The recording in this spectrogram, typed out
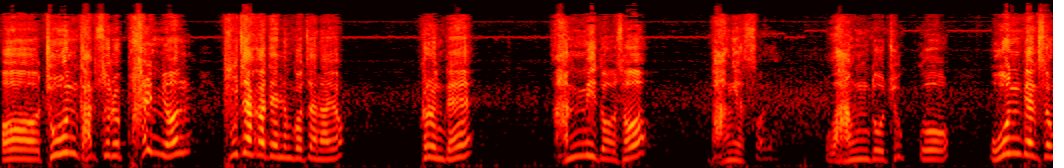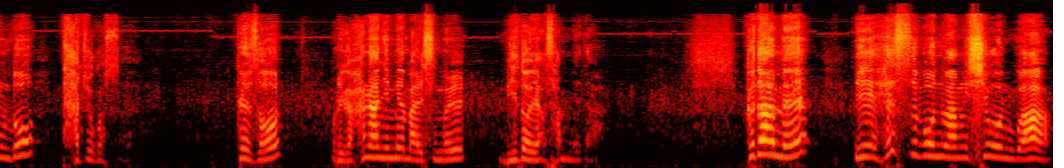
어, 좋은 값으로 팔면 부자가 되는 거잖아요. 그런데 안 믿어서 망했어요. 왕도 죽고 온 백성도 다 죽었어요. 그래서 우리가 하나님의 말씀을 믿어야 삽니다. 그 다음에 이 헤스본 왕 시온과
